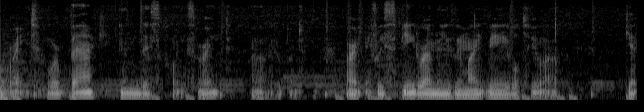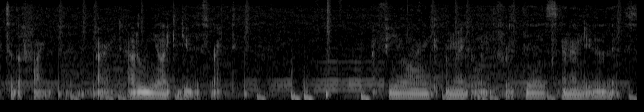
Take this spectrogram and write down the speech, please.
Alright, we're back in this place, right? Oh, Alright, if we speed run these, we might be able to uh, get to the fight. Alright, how do we like do this right? I feel like I'm gonna go in for this and then do this.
